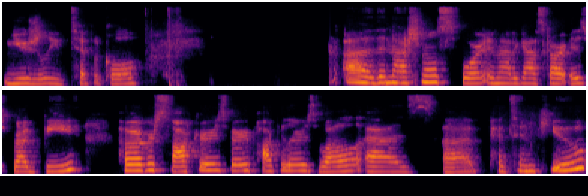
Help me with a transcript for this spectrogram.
usually typical. Uh, the national sport in Madagascar is rugby. However, soccer is very popular as well as uh, pétanque,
